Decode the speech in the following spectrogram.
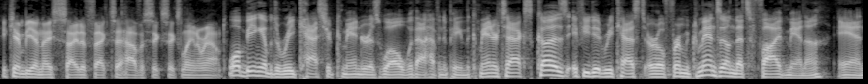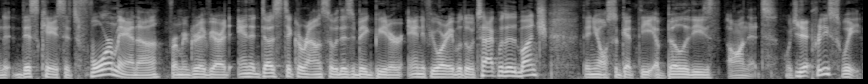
it can be a nice side effect to have a 6 6 laying around. Well, being able to recast your commander as well without having to pay the commander tax, because if you did recast Uro from your command zone, that's five mana. And this case, it's four mana from your graveyard, and it does stick around, so it is a big beater. And if you are able to attack with it a bunch, then you also get the abilities on it, which Yeah. is pretty sweet.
